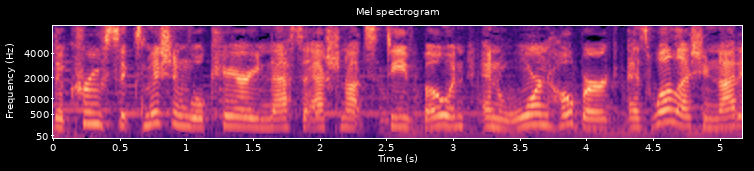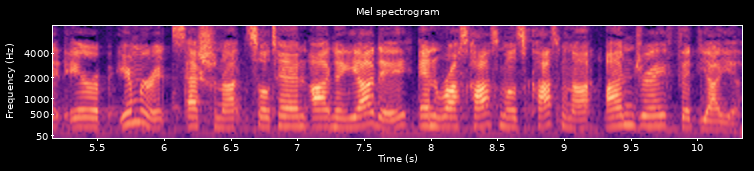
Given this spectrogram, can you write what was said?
The Crew 6 mission will carry NASA astronaut Steve Bowen and Warren Hoburg, as well as United Arab Emirates astronaut Sultan Al Neyadi and Roscosmos cosmonaut Andrei Fedyaev.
